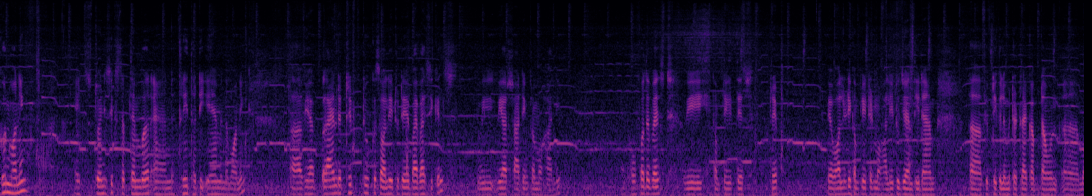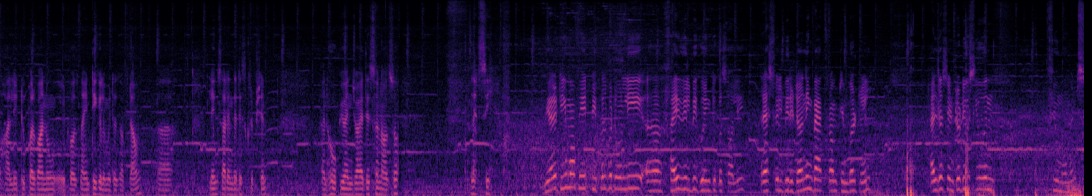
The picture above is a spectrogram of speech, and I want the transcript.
Good morning. It's 26 September and 3:30 a.m. in the morning. Uh, we have planned a trip to Kasauli today by bicycles. We'll, we are starting from Mohali and hope for the best. We complete this trip. We have already completed Mohali to Jayanti Dam, uh, 50 kilometer trek up down uh, Mohali to Parwanoo. It was 90 kilometers up down. Uh, links are in the description and hope you enjoy this one also. Let's see. We are a team of eight people but only uh, five will be going to Kasauli. Rest will be returning back from timber trail. I'll just introduce you in few moments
